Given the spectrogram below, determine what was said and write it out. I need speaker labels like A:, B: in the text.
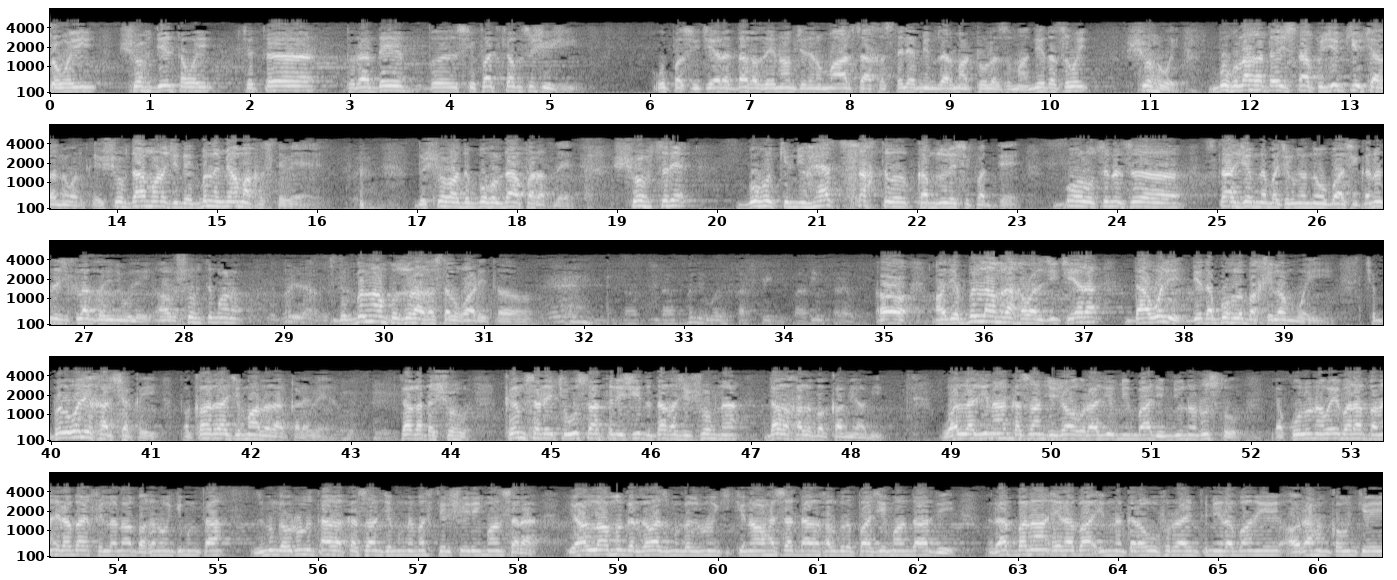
A: ته وای شهدی ته وای چې ته تر دې صفات کم څه شي شي او پسې چې را دغه زینام چې نو مار څخه خستلې مم زرما ټوله زمان دي د سوی شوه وي بوغلا ته استا په جیب کې چاله نه ورکې شوه دا مونږ چې د بل میا ما خسته وي د شوه د بوغل دا فرق دی شوه سره بوه کې نهایت سخت کمزوري صفت ده بوه وسنه ستا جب نه بچنه نو باسي کنه د اخلاق غوړي نیولې او شهرت مانه د بل نام په زور غسل غواړي ته او او د بل نام را خورځي چې را دا ولي د د بوخل بخیلم وای چې بل ولي خرچه کوي په کار راځي مال را کړی وي دغه د شوه کم سړی چې وساتلی شي دغه شوه نه دغه خلک کامیابی والذین کسان چې جاو راځي من بعد دیونه رستو یقولون وای برا بنای ربا خلنا بغنو کی مونږ ته زمونږ ورونو ته کسان چې مونږ مخ تیر شوی ایمان سره یا الله مگر زواز مونږ ورونو کی کنا حسد دا خلکو ته پاجي ایماندار دي ربنا ای ربا انک رؤوف الرحیم تمی ربانی او رحم کون کی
